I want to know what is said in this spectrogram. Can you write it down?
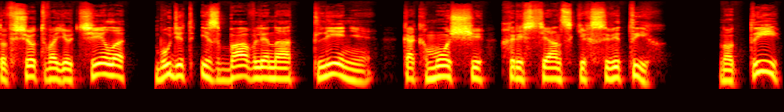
то все твое тело будет избавлено от тления, как мощи христианских святых. Но ты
